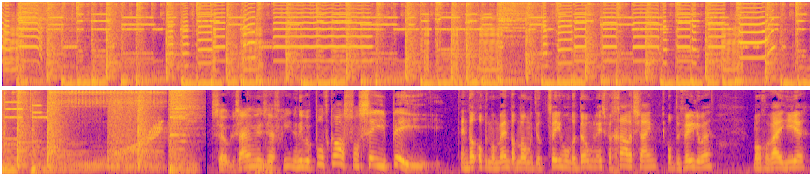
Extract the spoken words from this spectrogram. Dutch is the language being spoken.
Zo, daar zijn we weer, Jeffrey. De nieuwe podcast van CIP. En dat op het moment dat momenteel 200 dominees vergaderd zijn op de Veluwe, mogen wij hier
